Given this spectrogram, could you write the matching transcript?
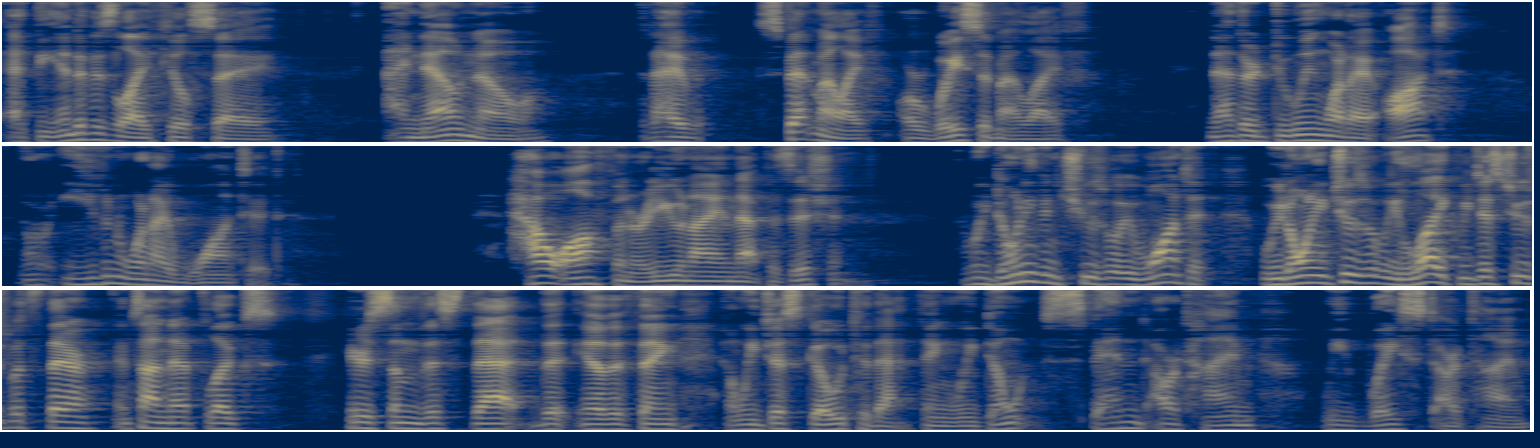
at the end of his life, he'll say, I now know that I've spent my life or wasted my life, neither doing what I ought nor even what I wanted. How often are you and I in that position? We don't even choose what we want. It. We don't even choose what we like. We just choose what's there. It's on Netflix. here's some this, that, the other thing, and we just go to that thing. We don't spend our time, we waste our time.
